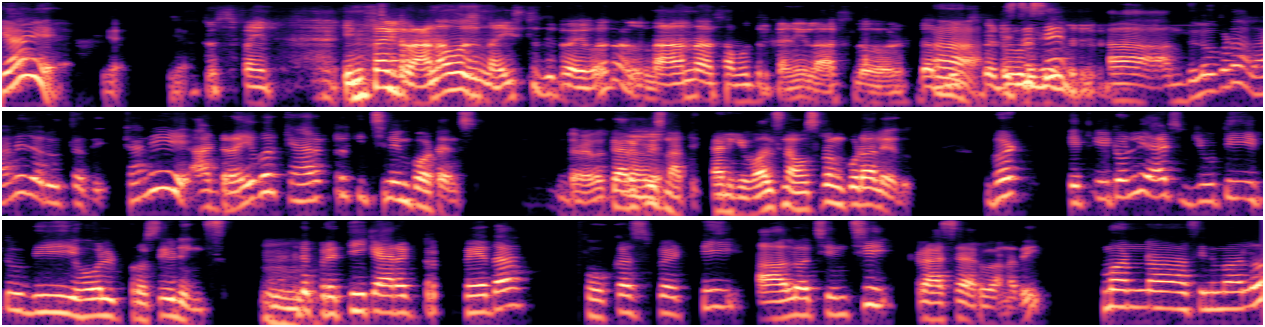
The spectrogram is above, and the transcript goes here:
yeah it was fine in fact Rana was nice to the driver నాన్న సముద్రకని లాస్ట్లో అందులో కూడా అలానే జరుగుతుంది. కానీ ఆ డ్రైవర్ క్యారెక్టర్కి ఇచ్చిన importance driver character is nothing దానికి ఇవ్వాల్సిన అవసరం కూడా లేదు. But it it only adds beauty to the whole proceedings అంటే ప్రతి క్యారెక్టర్ మీద ఫోకస్ పెట్టి ఆలోచించి రాశారు అన్నది. మొన్న సినిమాలో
